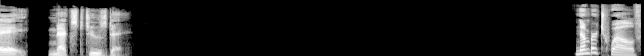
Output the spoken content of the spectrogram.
A. Next Tuesday. number 12.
